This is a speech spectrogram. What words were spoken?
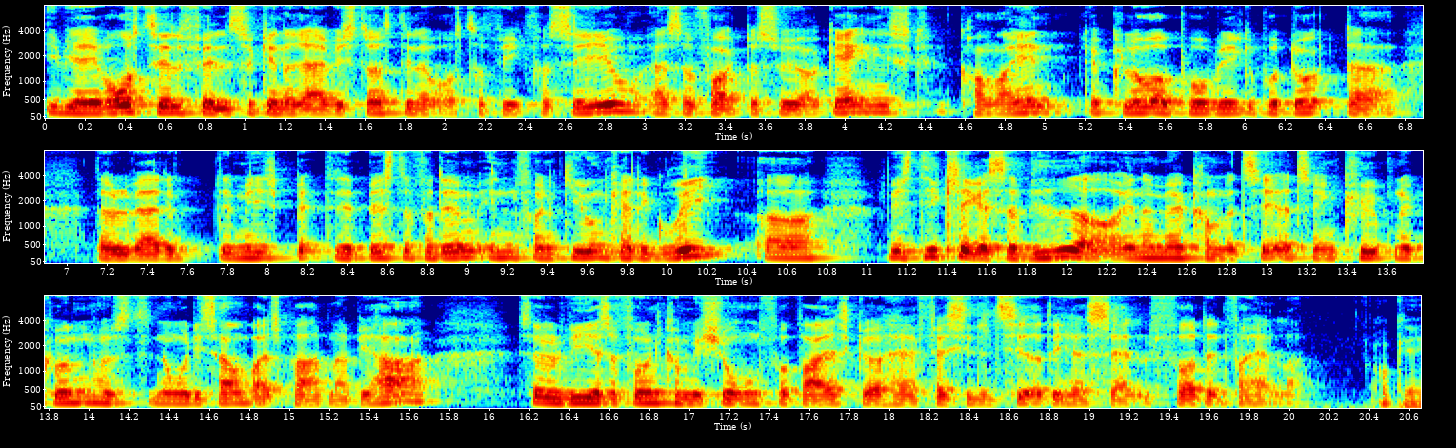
I, ja, I vores tilfælde, så genererer vi størstedelen af vores trafik fra SEO, altså folk, der søger organisk, kommer ind, bliver klogere på, hvilke produkt, der, der vil være det, det, mest, det bedste for dem inden for en given kategori, og hvis de klikker sig videre og ender med at konvertere til en købende kunde hos nogle af de samarbejdspartnere, vi har, så vil vi altså få en kommission for faktisk at have faciliteret det her salg for den forhandler. Okay.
